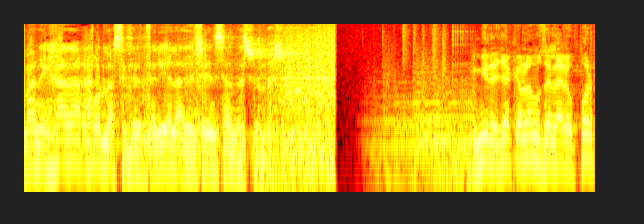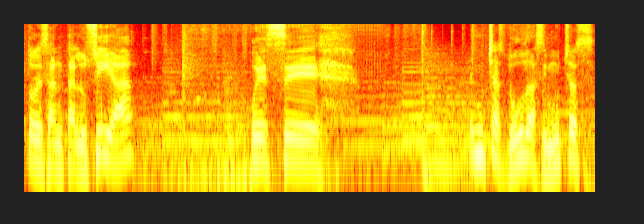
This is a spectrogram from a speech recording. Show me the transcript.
manejada por la Secretaría de la Defensa Nacional. Mire, ya que hablamos del aeropuerto de Santa Lucía, pues eh, hay muchas dudas y muchas,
